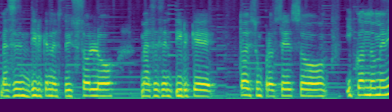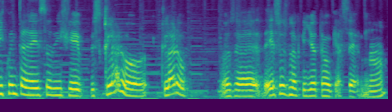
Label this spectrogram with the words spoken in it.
me hace sentir que no estoy solo, me hace sentir que todo es un proceso. Y cuando me di cuenta de eso dije, pues claro, claro, o sea, eso es lo que yo tengo que hacer, ¿no?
